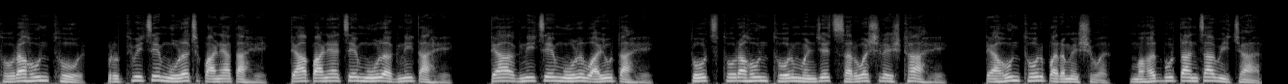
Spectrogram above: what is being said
थोराहून थोर पृथ्वीचे मूळच पाण्यात आहे त्या पाण्याचे मूळ अग्नीत आहे. त्या अग्नीचे मूळ वायूत आहे. तोच थोराहून थोर म्हणजेच सर्वश्रेष्ठ आहे. त्याहून थोर परमेश्वर महद्भूतांचा विचार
